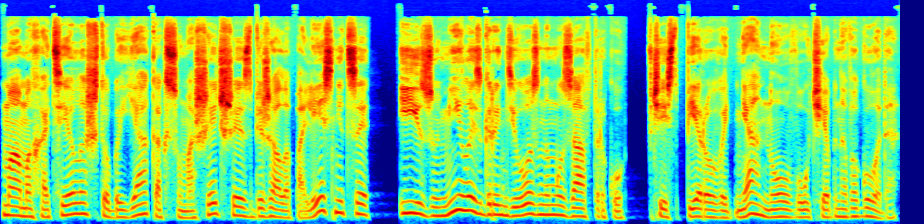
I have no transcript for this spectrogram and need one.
Мама хотела, чтобы я, как сумасшедшая, сбежала по лестнице и изумилась грандиозному завтраку в честь первого дня нового учебного года.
